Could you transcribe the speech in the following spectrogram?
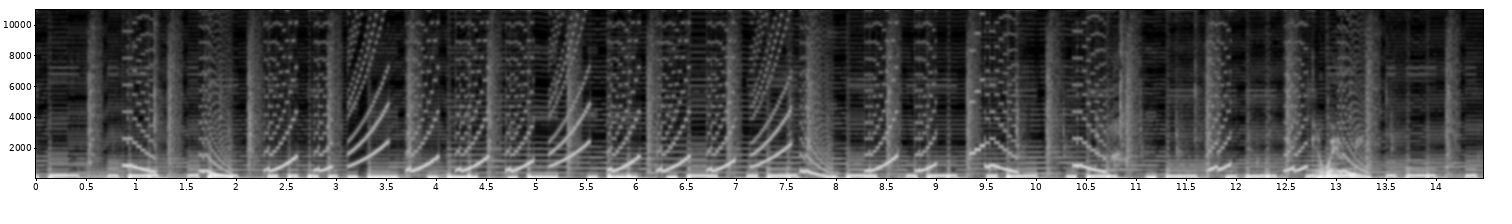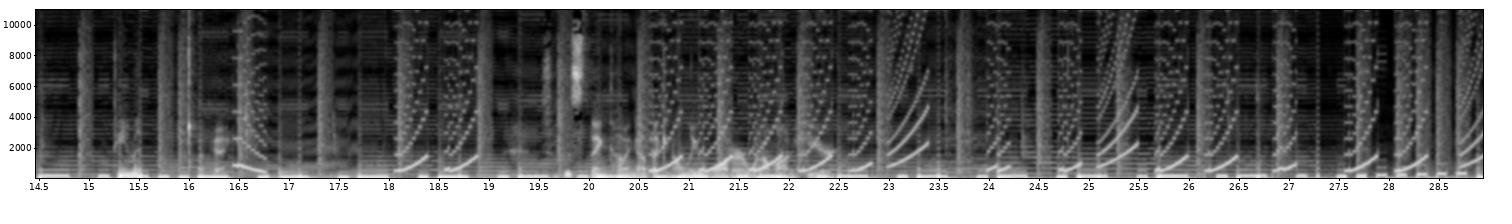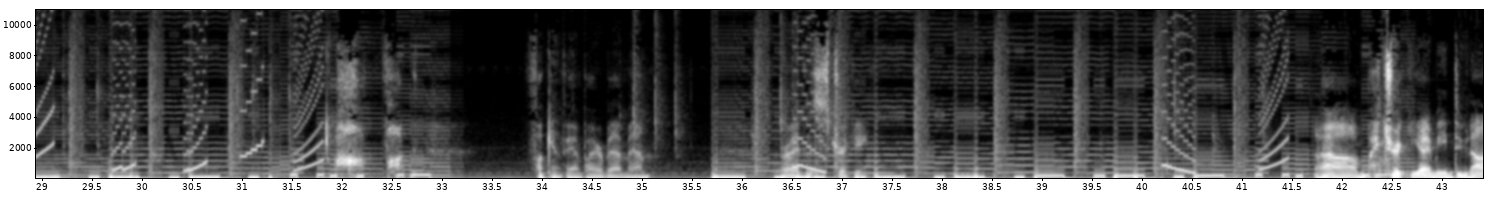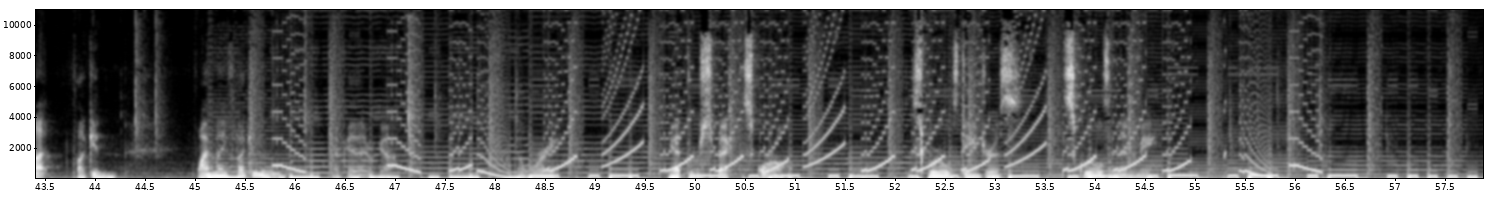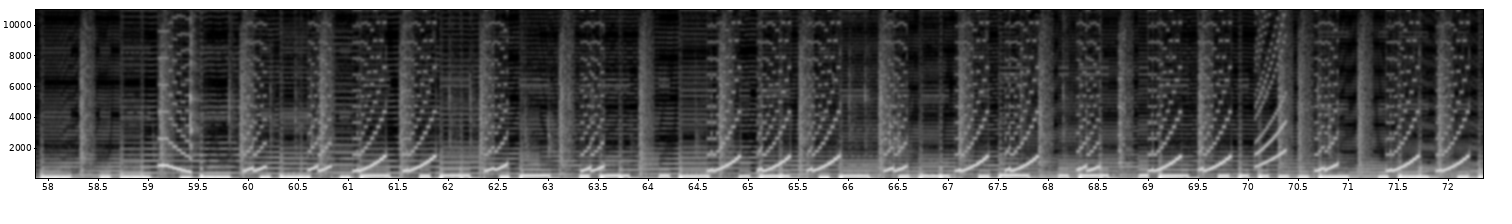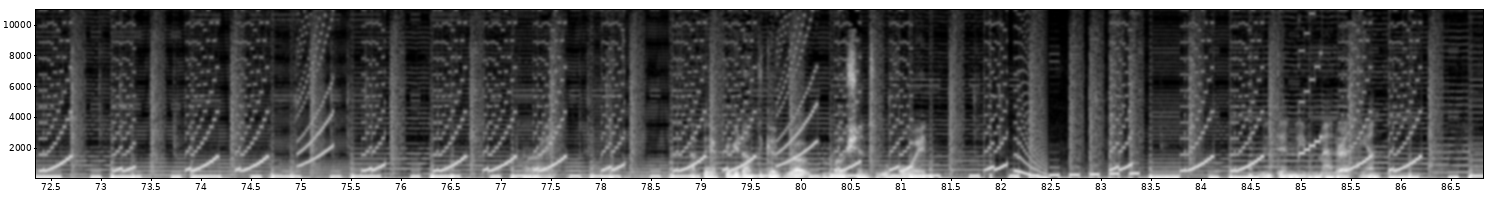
Get away from me. Damn it. Okay. So this thing coming up, tricky. Um, by tricky I mean do not fucking... Why am I fucking... Okay, there we go. Don't worry. You have to respect the squirrel. The squirrel's dangerous. The squirrel's an enemy.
